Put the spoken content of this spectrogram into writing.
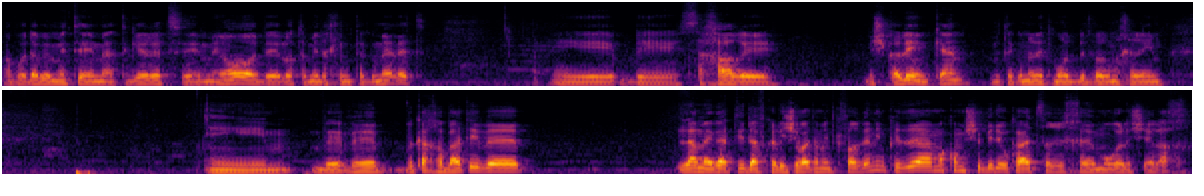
עבודה באמת אה, מאתגרת אה, מאוד, אה, לא תמיד הכי מתגמלת. בשכר בשקלים, כן? מתגמלת מאוד בדברים אחרים. וככה באתי, ולמה הגעתי דווקא לישיבת עמית כפר גנים? כי זה המקום שבדיוק היה צריך מורה לשלח.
